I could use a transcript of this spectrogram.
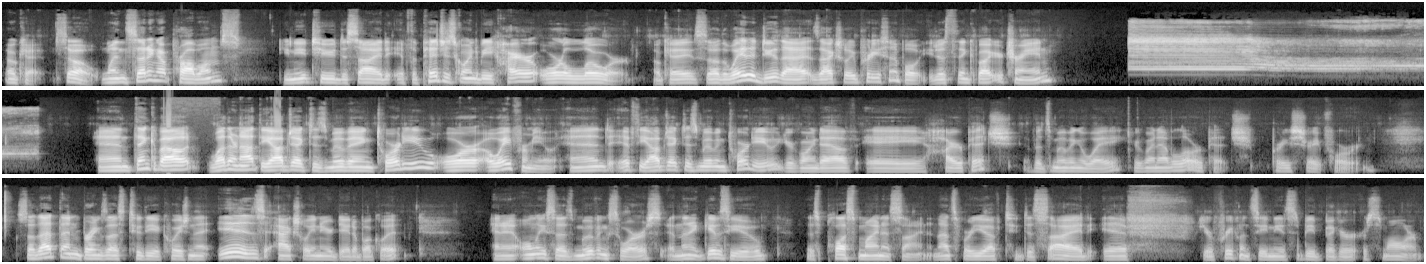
Okay, so when setting up problems, you need to decide if the pitch is going to be higher or lower. Okay, so the way to do that is actually pretty simple. You just think about your train. And think about whether or not the object is moving toward you or away from you. And if the object is moving toward you, you're going to have a higher pitch. If it's moving away, you're going to have a lower pitch. Pretty straightforward. So that then brings us to the equation that is actually in your data booklet. And it only says moving source, and then it gives you this plus minus sign. And that's where you have to decide if your frequency needs to be bigger or smaller.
